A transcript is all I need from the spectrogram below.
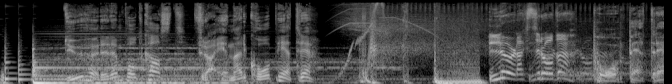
Du hører en podkast fra NRK P3. Lørdagsrådet På P3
